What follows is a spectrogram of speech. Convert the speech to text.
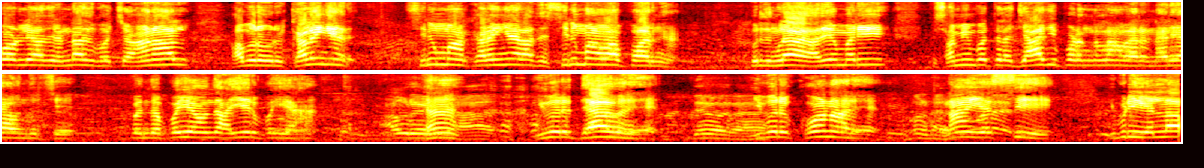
போடலையோ அது ரெண்டாவது பட்சம். ஆனால் அவர் ஒரு கலைஞர் சினிமா கலைஞர். அதை சினிமாவா பாருங்க. புரியுதுங்களா? அதே மாதிரி சமீபத்தில் ஜாதி படங்கள்லாம் வேற நிறையா வந்துருச்சு. இப்போ இந்த பையன் வந்து ஐயர் பையன். இவர் தேவர்? இவர் கோனாரு. நான் எஸ்சி. இப்படி எல்லா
